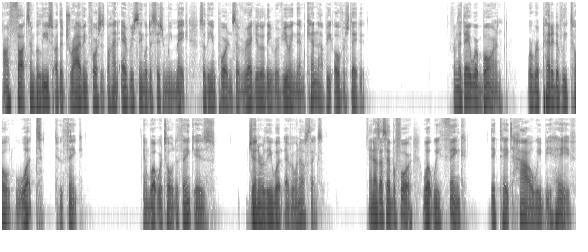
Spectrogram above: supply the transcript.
Our thoughts and beliefs are the driving forces behind every single decision we make, so the importance of regularly reviewing them cannot be overstated. From the day we're born, we're repetitively told what to think. And what we're told to think is generally what everyone else thinks. And as I said before, what we think dictates how we behave.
